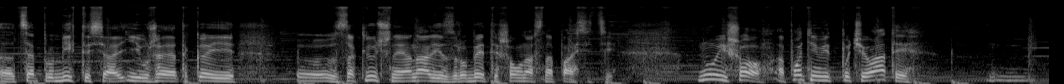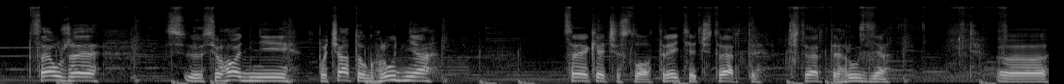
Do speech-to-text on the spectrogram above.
Е, Це пробігтися і вже такий е, заключний аналіз зробити, що у нас на пасіці. Ну і що? А потім відпочивати. Це вже сьогодні початок грудня. Це яке число? Третє, четверте, 4 грудня. Е,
